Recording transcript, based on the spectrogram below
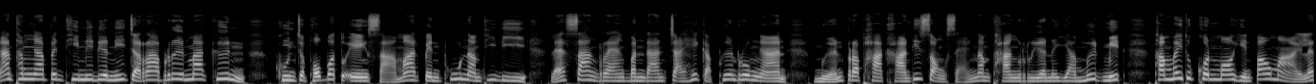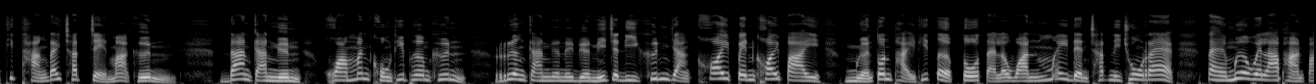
การทำงานเป็นทีมในเดือนนี้จะราบรื่นมากขึ้น คุณจะพบว่าตัวเองสามารถเป็นผู้นำที่ดี และสร้างแรงบันดาลใจให้กับเพื่อนร่วมงาน เหมือนประภาคารที่ส่องแสงนำทางเรือในยามมืดมิดทำให้ทุกคนมองเห็นเป้าหมาย และทิศทางได้ชัดเจนมากขึ้น ด้านการเงิน ความมั่นคงที่เพิ่มขึ้น เรื่องการเงินในเดือนนี้จะดีขึ้นอย่างค่อยเป็นค่อยไป เหมือนต้นไผ่ที่เติบโตแต่ละวันไม่เด่นชัดในช่วงแรก แต่เมื่อเวลาผ่านไป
